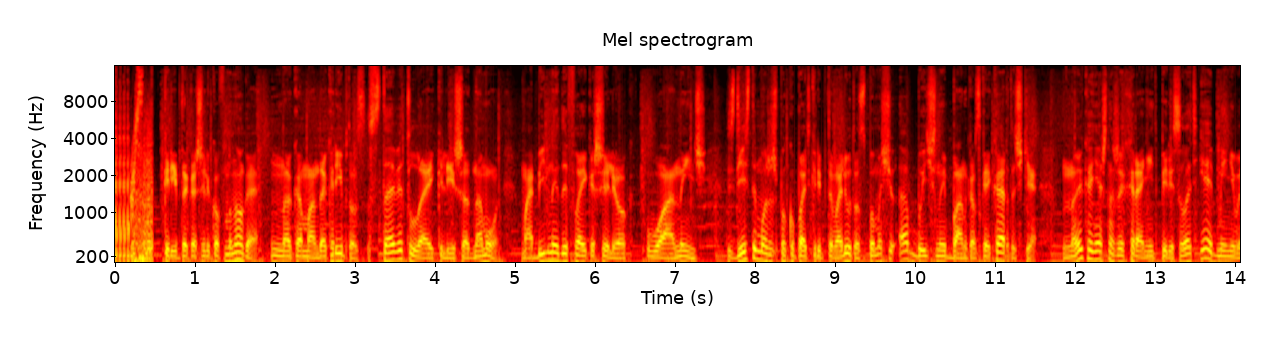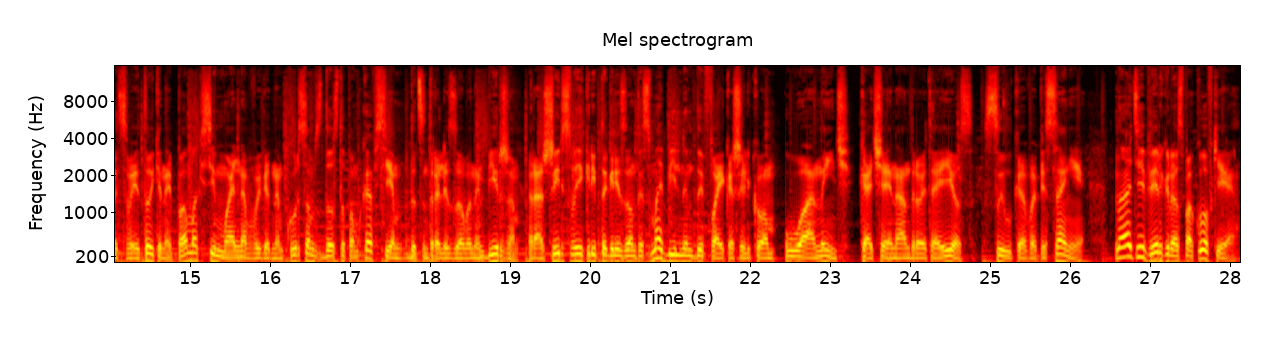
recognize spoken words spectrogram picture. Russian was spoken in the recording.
Крипто-кошельков много, но команда Cryptos ставит лайк лишь одному – мобильный DeFi кошелек OneInch. Здесь ты можешь покупать криптовалюту с помощью обычной банковской карточки. Ну и, конечно же, хранить, пересылать и обменивать свои токены по максимально выгодным курсам с доступом ко всем децентрализованным биржам. Расширь свои криптогоризонты с мобильным DeFi кошельком OneInch. Качай на Android и iOS. Ссылка в описании. Ну а теперь к распаковке.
